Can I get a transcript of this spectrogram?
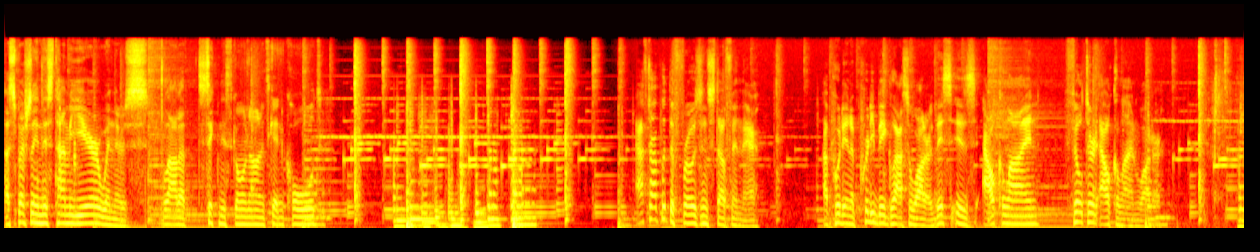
especially in this time of year when there's a lot of sickness going on, it's getting cold. After I put the frozen stuff in there, I put in a pretty big glass of water. This is alkaline, filtered alkaline water. We're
